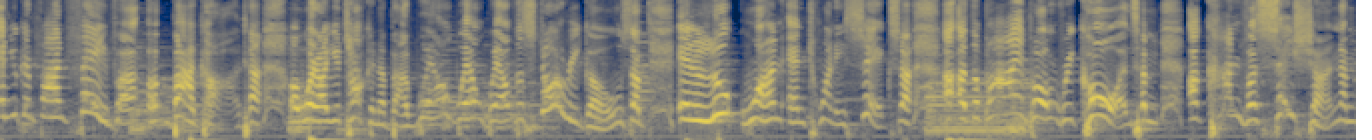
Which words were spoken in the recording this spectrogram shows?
And you can find favor uh, by God. Uh, what are you talking about? Well, well, well, the story goes uh, in Luke 1 and 26, uh, uh, the Bible records um, a conversation um,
